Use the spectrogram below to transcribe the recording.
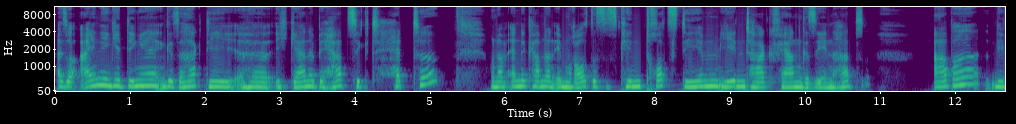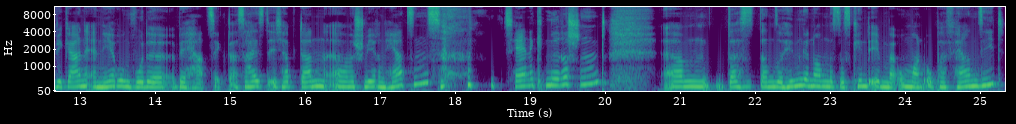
also einige Dinge gesagt, die äh, ich gerne beherzigt hätte und am Ende kam dann eben raus, dass das Kind trotzdem jeden Tag ferngesehen hat. Aber die vegane Ernährung wurde beherzigt. Das heißt, ich habe dann äh, schweren Herzens, zähneknirschend, ähm, das dann so hingenommen, dass das Kind eben bei Oma und Opa fernsieht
